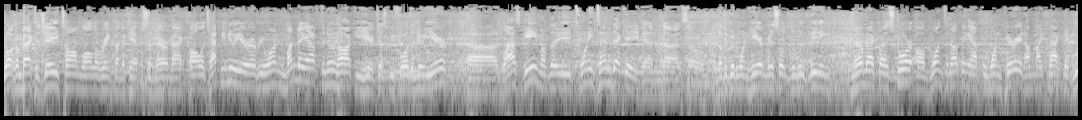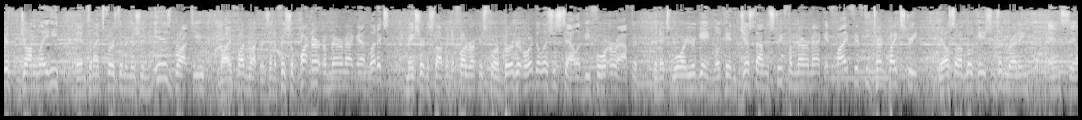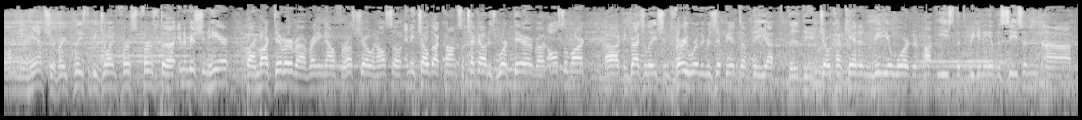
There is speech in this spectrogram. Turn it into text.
Welcome back to J. Tom Lawler Rink on the campus of Merrimack College. Happy New Year, everyone. Monday afternoon hockey here just before the new year. Uh, last game of the 2010 decade. And uh, so another good one here. Minnesota Duluth leading Merrimack by the score of 1 to nothing after one period. I'm Mike Macknick with John Leahy. And tonight's first intermission is brought to you by Fuddruckers, an official partner of Merrimack Athletics. Make sure to stop into Fuddruckers for a burger or delicious salad before or after the next Warrior game. Located just down the street from Merrimack at 550 Turnpike Street. They also have locations in Reading and Salem, New Hampshire. Very pleased to be joined first first uh, intermission here by Mark Divver, uh, writing now for USCHO and also NHL.com. So check out his work there. But also, Mark, uh, congratulations, very worthy recipient of the uh, the, the, Joe Concannon Media Award of Hockey East at the beginning of the season. Uh,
